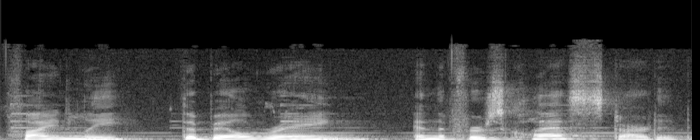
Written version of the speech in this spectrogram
Finally, the bell rang and the first class started.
